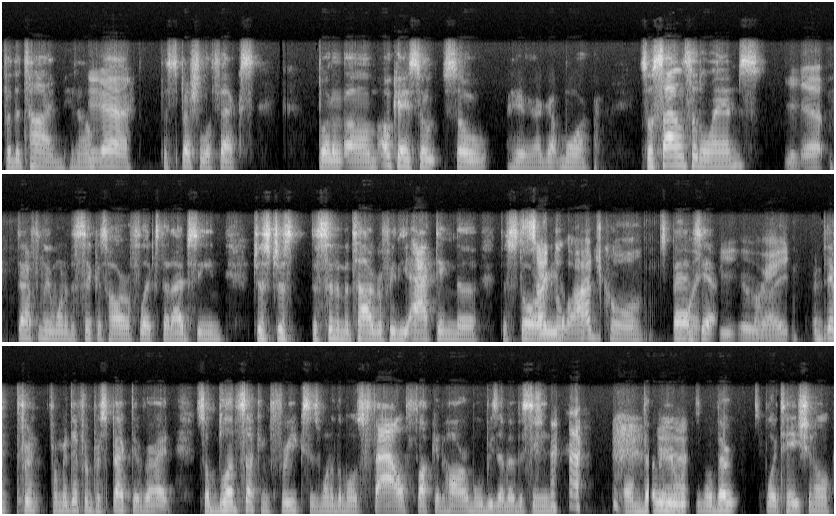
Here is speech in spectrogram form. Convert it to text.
for the time, you know, Yeah. for special effects. But um okay, so so here I got more. So Silence of the Lambs, Yep. definitely one of the sickest horror flicks that I've seen. Just just the cinematography, the acting, the the story, Psychological suspense, point yeah, view, right? a different from a different perspective, right? So Blood Sucking Freaks is one of the most foul fucking horror movies I've ever seen. um, very Yeah. original, very exploitational.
